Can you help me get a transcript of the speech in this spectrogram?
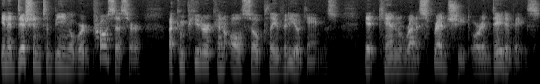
In addition to being a word processor, a computer can also play video games it can run a spreadsheet or a database.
